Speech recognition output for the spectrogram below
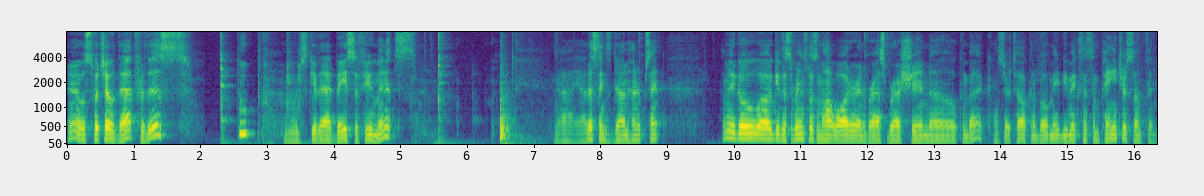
we'll switch out that for this. Boop. We'll just give that base a few minutes. Ah, yeah, this thing's done 100%. I'm going to go uh, give this a rinse with some hot water and a brass brush and uh, we'll come back. We'll start talking about maybe mixing some paint or something.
